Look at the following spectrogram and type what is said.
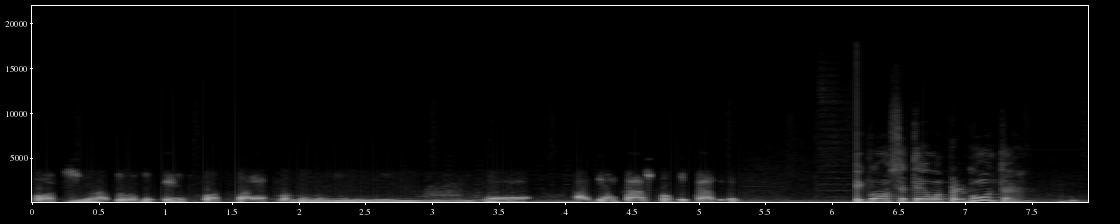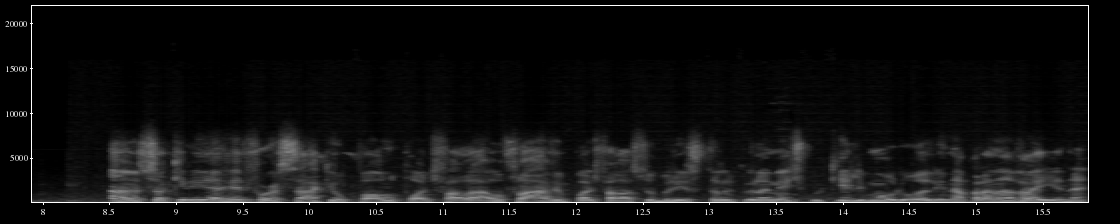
fotos de moradores, eu tenho fotos da época. É, ali é um caso complicado, viu? Igual você tem uma pergunta? Não, eu só queria reforçar que o Paulo pode falar, o Flávio pode falar sobre isso tranquilamente, porque ele morou ali na Paranavaí, né?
